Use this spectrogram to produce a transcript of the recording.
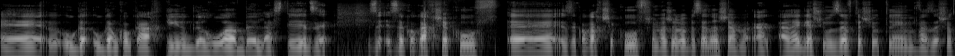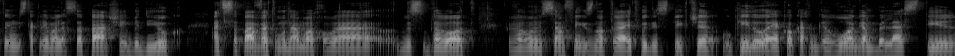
אה, הוא, הוא גם כל כך כאילו גרוע בלהסתיר את זה. זה, זה כל כך שקוף, אה, זה כל כך שקוף שמשהו לא בסדר שם. הרגע שהוא עוזב את השוטרים, ואז השוטרים מסתכלים על הספה, שהיא בדיוק, הספה והתמונה מאחוריה מסודרות, ואומרים something is not right with this picture, הוא כאילו היה כל כך גרוע גם בלהסתיר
